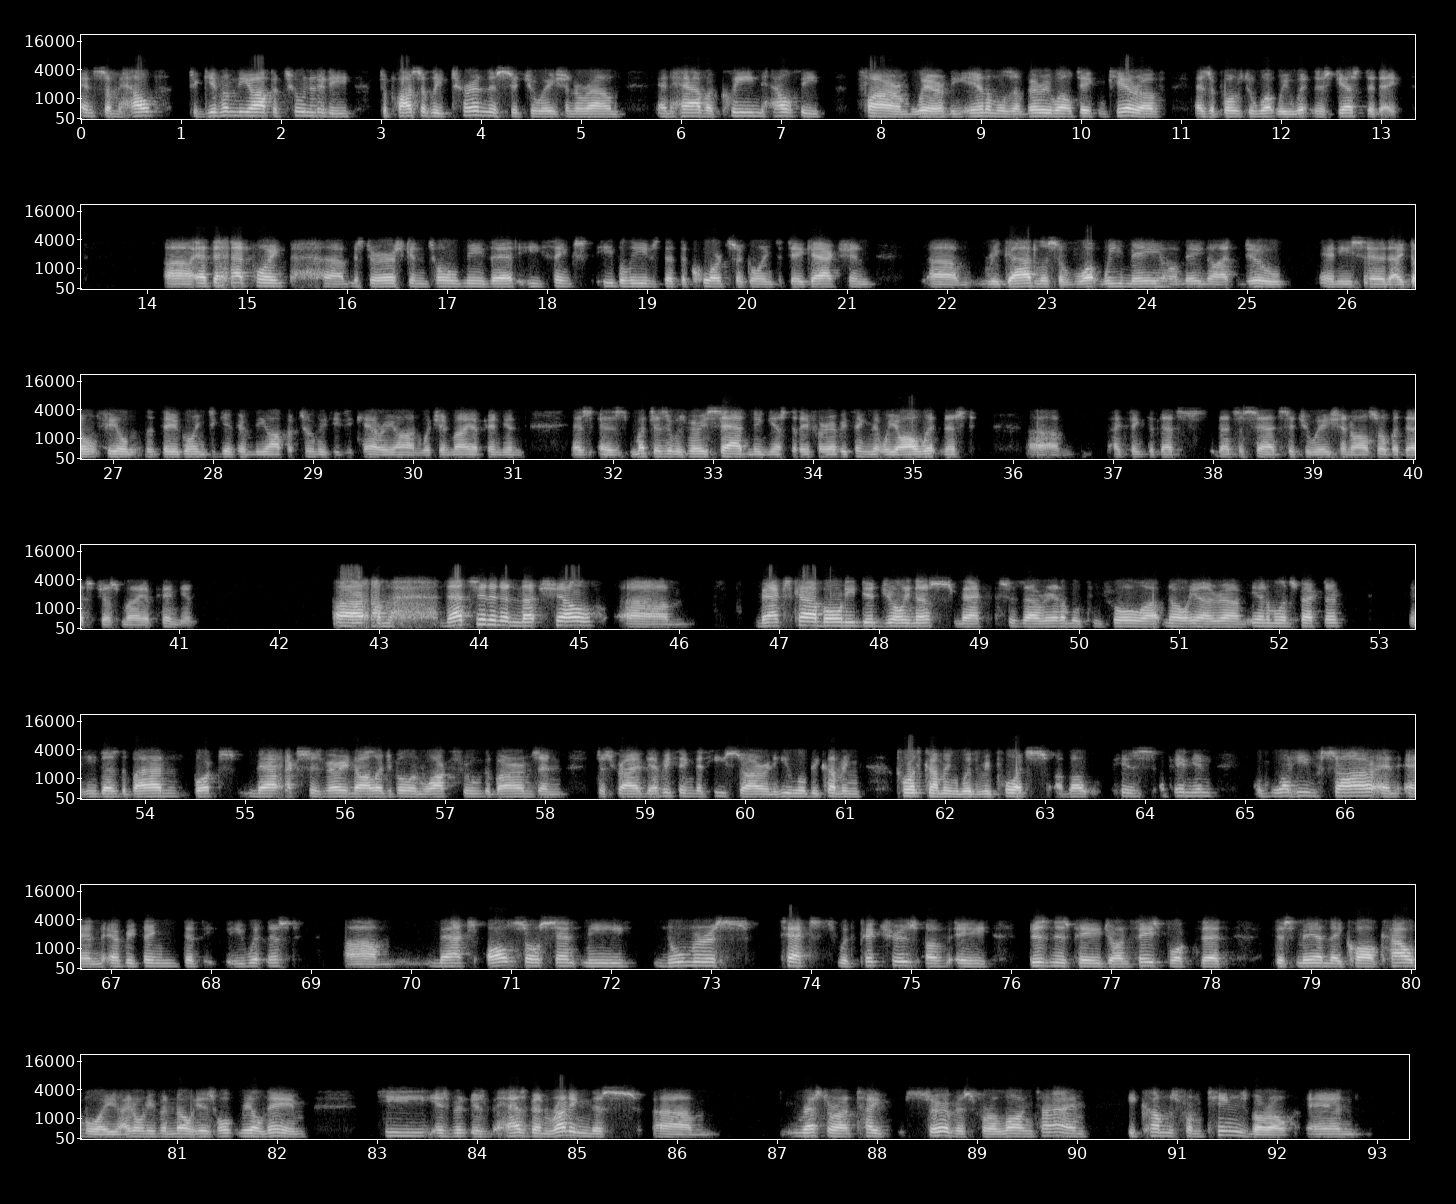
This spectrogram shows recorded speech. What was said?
and some help to give him the opportunity to possibly turn this situation around and have a clean, healthy farm where the animals are very well taken care of as opposed to what we witnessed yesterday. Uh, at that point, uh, Mr. Erskine told me that he thinks, he believes that the courts are going to take action um, regardless of what we may or may not do. And he said, I don't feel that they're going to give him the opportunity to carry on, which in my opinion, as, as much as it was very saddening yesterday for everything that we all witnessed, um, I think that that's that's a sad situation also, but that's just my opinion. Um, that's it in a nutshell. Um, Max Carboni did join us. Max is our animal control, uh, no, our um, animal inspector, and he does the barn books. Max is very knowledgeable and walked through the barns and described everything that he saw, and he will be coming forthcoming with reports about his opinion of what he saw and, and everything that he witnessed. Um, Max also sent me numerous texts with pictures of a business page on Facebook that this man they call Cowboy, I don't even know his whole, real name, he is, is has been running this um, restaurant type service for a long time. He comes from Tyngsboro and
